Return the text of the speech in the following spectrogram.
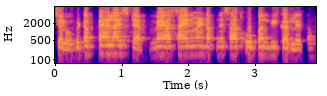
चलो बेटा पहला स्टेप मैं असाइनमेंट अपने साथ ओपन भी कर लेता हूँ।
